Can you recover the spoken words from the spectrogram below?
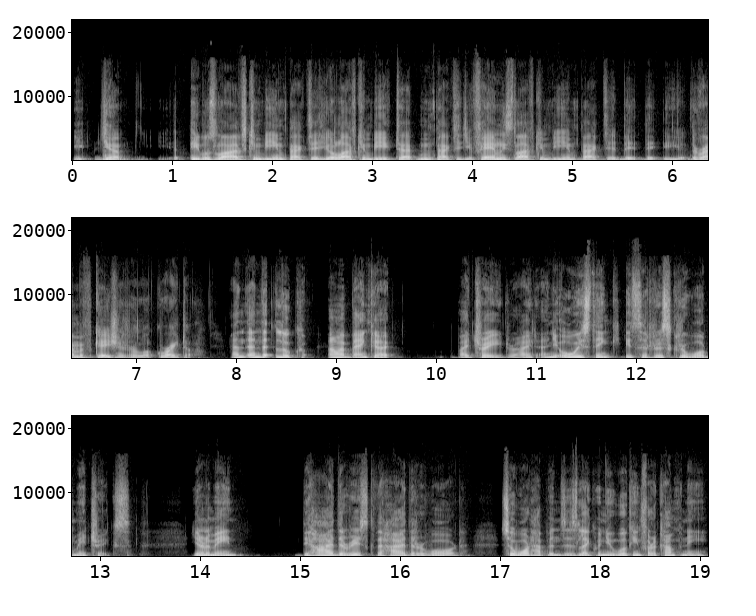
you, you know people's lives can be impacted, your life can be impacted, your family's life can be impacted. The, the, the ramifications are a lot greater. And and look, I'm a banker by trade, right? And you always think it's a risk reward matrix. You know what I mean? The higher the risk, the higher the reward. So what happens is like when you're working for a company,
